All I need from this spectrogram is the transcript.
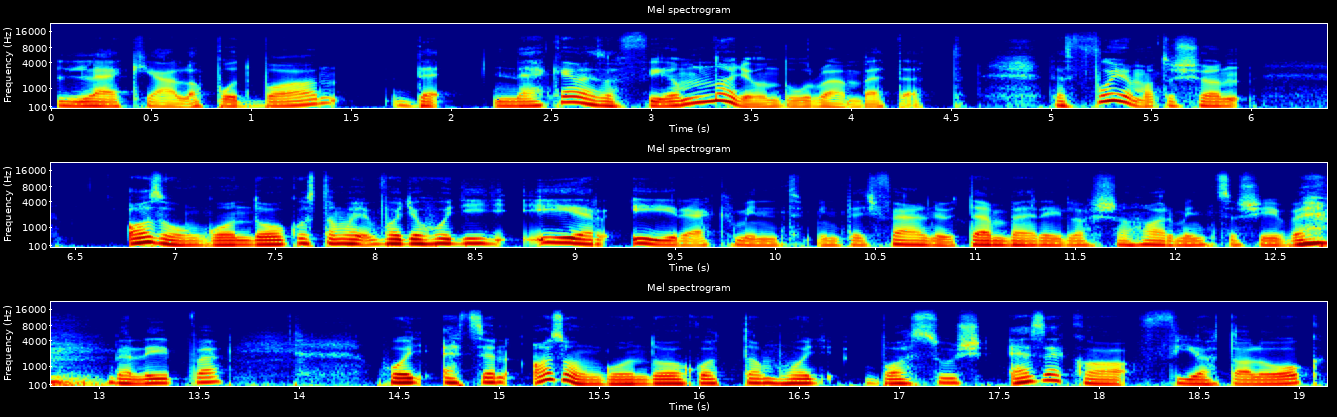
lelkiállapotban, de nekem ez a film nagyon durván betett. Tehát folyamatosan azon gondolkoztam, vagy, vagy ahogy így ér, érek, mint, mint egy felnőtt ember, lassan 30-as éve belépve, hogy egyszerűen azon gondolkodtam, hogy basszus, ezek a fiatalok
